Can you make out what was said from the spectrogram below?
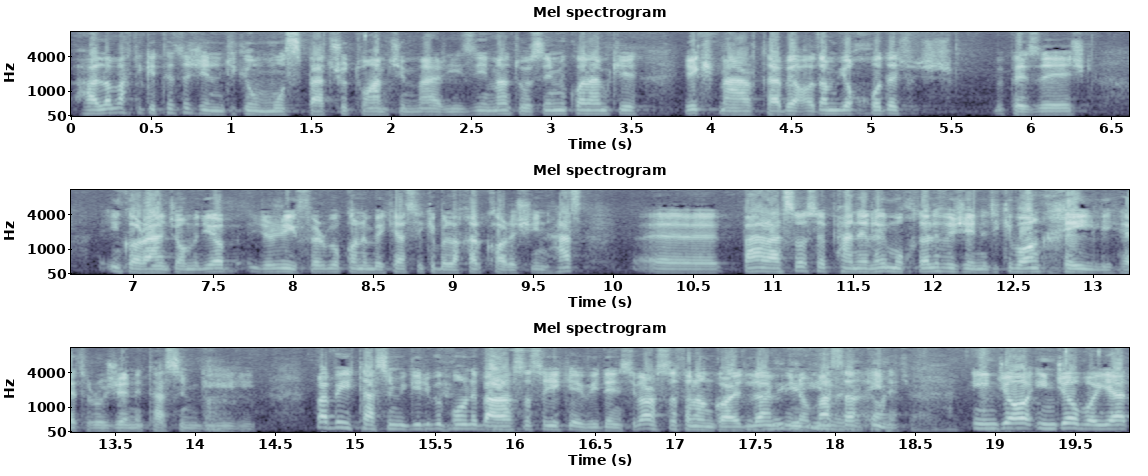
حالا وقتی که تست ژنتیکی اون مثبت شد تو همچین مریضی من توصیه می‌کنم که یک مرتبه آدم یا خودش پزشک این کار انجام بده یا refer بکنه به کسی که بالاخره کارش این هست بر اساس پنل های مختلف ژنتیکی با خیلی هتروژن تصمیم گیری و به تصمیم گیری بکنه بر اساس یک evidence ی بر اساس فلان guideline اینو مثلا اینه. اینجا اینجا باید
